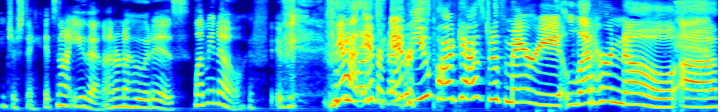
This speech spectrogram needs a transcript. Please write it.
interesting. It's not you then. I don't know who it is. Let me know if if, if Yeah, if, remembers. if you podcast with Mary, let her know. Uh,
